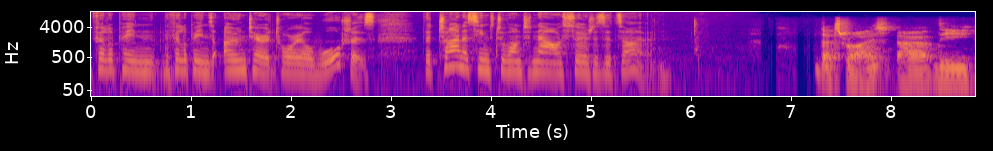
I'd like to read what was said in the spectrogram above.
Philippine, the Philippines' own territorial waters that China seems to want to now assert as its own. That's right. Uh, the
